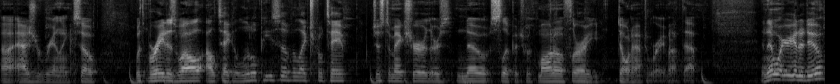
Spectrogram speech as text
uh, as you're reeling. So with braid as well, I'll take a little piece of electrical tape, just to make sure there's no slippage. With mono fluoro, you don't have to worry about that. And then what you're gonna do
